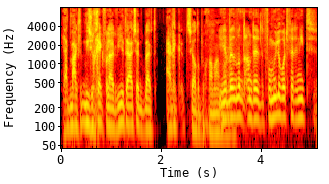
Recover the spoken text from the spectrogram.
ja, het maakt het niet zo gek vanuit wie het uitzendt. Het blijft eigenlijk hetzelfde programma. Maar... Ja, want aan de formule wordt verder niet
